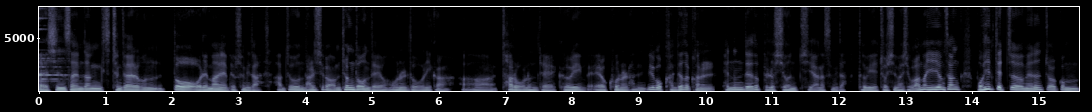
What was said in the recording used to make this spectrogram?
네, 신사임당 시청자 여러분 또 오랜만에 뵙습니다. 아주 날씨가 엄청 더운데요. 오늘도 보니까 아, 차로 오는데 거의 에어컨을 한 일곱 칸, 여덟 칸을 했는데도 별로 시원치 않았습니다. 더위에 조심하시고 아마 이 영상 보실 때쯤에는 조금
